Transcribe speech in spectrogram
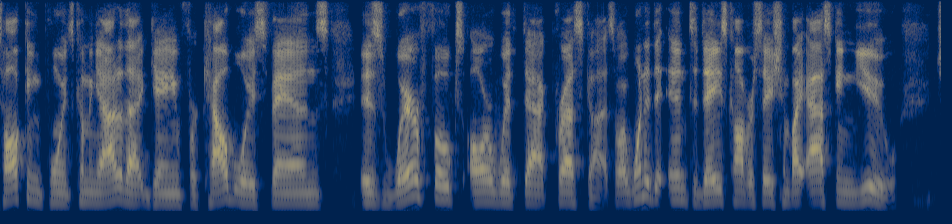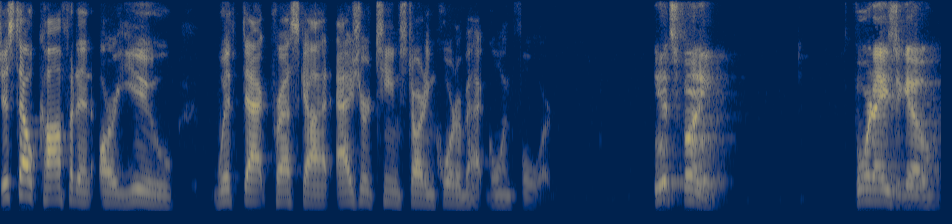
talking points coming out of that game for Cowboys fans is where folks are with Dak Prescott. So I wanted to end today's conversation by asking you just how confident are you with Dak Prescott as your team starting quarterback going forward? It's funny. Four days ago,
